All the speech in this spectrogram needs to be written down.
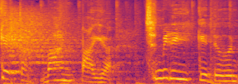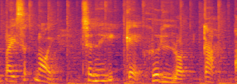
แกกลับบ้านไปอะ ฉันไม่ได้ให้แกเดินไปสักหน่อย ฉันให้แกขึ้นรถกลับไป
